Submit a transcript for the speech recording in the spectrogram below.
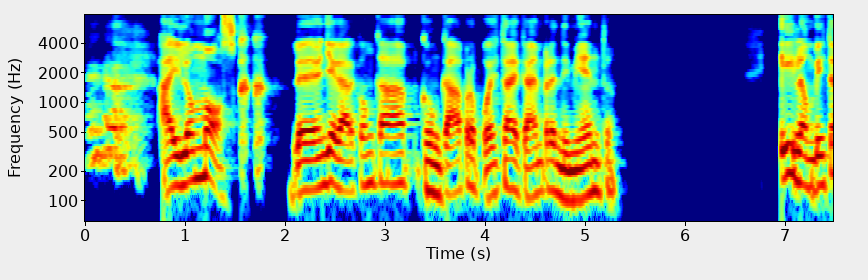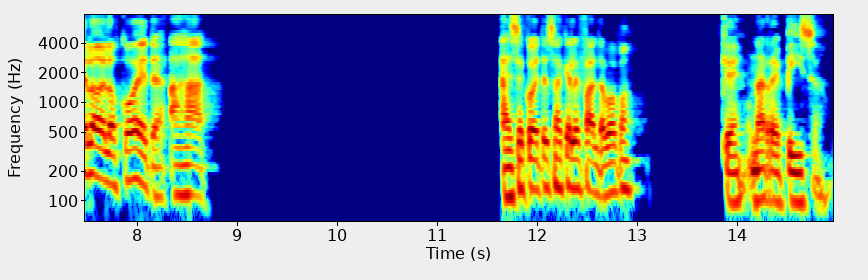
A Elon Musk le deben llegar con cada, con cada propuesta de cada emprendimiento. Elon, ¿viste lo de los cohetes? Ajá. A ese cohete, ¿sabes qué le falta, papá? ¿Qué? Una repisa.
